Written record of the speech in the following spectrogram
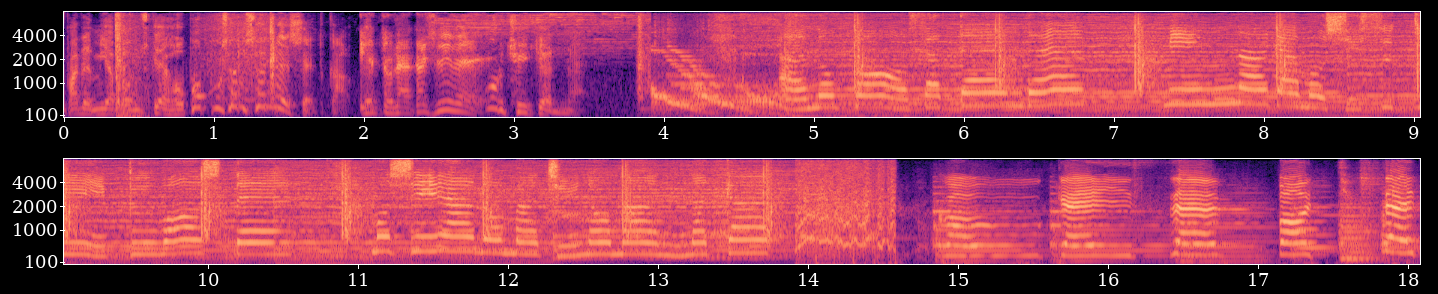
případem japonského popu jsem se nesetkal. Je to nakažlivé? Určitě ne. Ano, Koukej se, pojď teď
